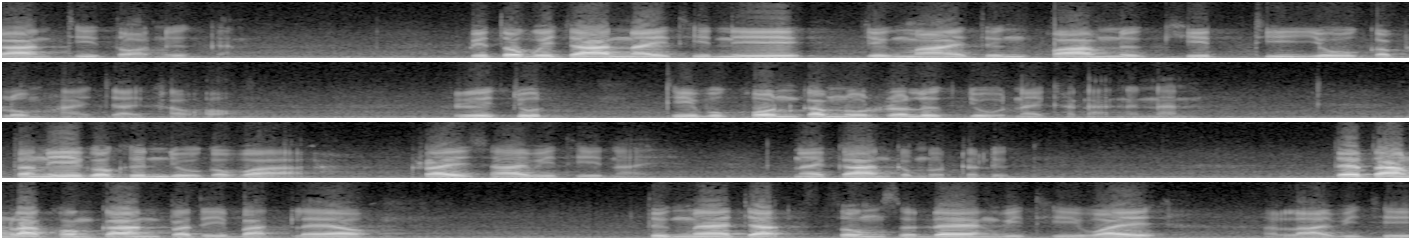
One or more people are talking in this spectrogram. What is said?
การที่ต่อเนื่องกันวิตกวิจารในที่นี้จึงหมายถึงความนึกคิด ที่อยู่กับลมหายใจเข้าออก หรือจุดที่บุคคลกำหนดระลึกอยู่ในขณะนั้นๆ ทั้งนี้ก็ขึ้นอยู่กับว่า ใครใช้วิธีไหนในการกำหนดระลึก แต่ตามหลักของการปฏิบัติแล้ว ถึงแม้จะทรงแสดงวิธีไว้หลายวิธี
